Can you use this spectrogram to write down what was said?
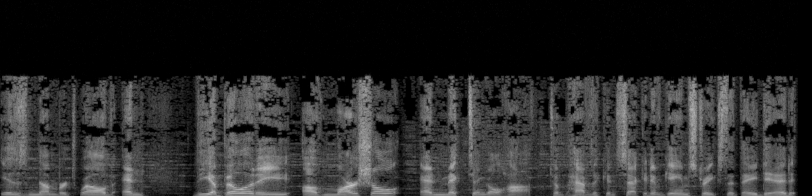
is number twelve, and the ability of Marshall and Mick Tingelhoff to have the consecutive game streaks that they did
